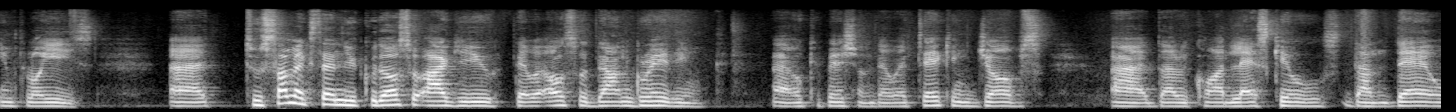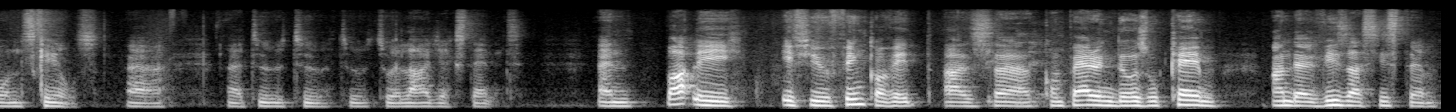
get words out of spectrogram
employees. To some extent, you could also argue they were also downgrading occupation. They were taking jobs that required less skills than their own skills to, to, to, to a large extent. And partly if you think of it as uh, comparing those who came under a visa system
